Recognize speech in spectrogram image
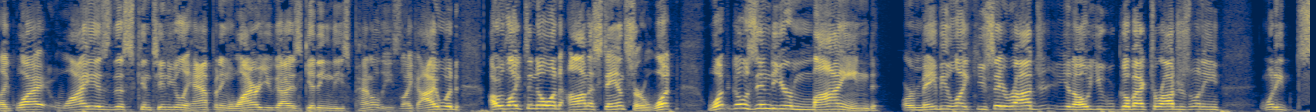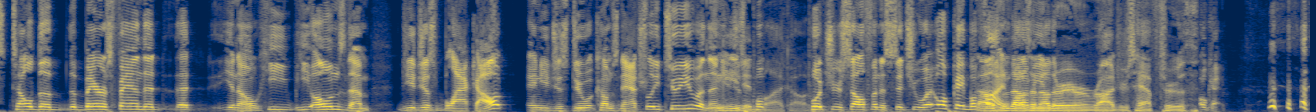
Like why why is this continually happening? Why are you guys getting these penalties? Like I would I would like to know an honest answer. What what goes into your mind or maybe like you say Roger, you know, you go back to Rodgers when he when he told the the Bears fan that that you know, he he owns them. Do you just black out? And you just do what comes naturally to you, and then He you just put, black out. put yourself in a situation. Okay, but That was, fine. that was I mean- another Aaron Rodgers half truth. Okay.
